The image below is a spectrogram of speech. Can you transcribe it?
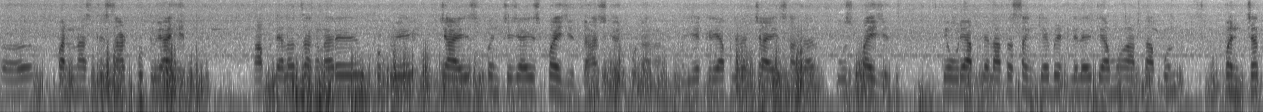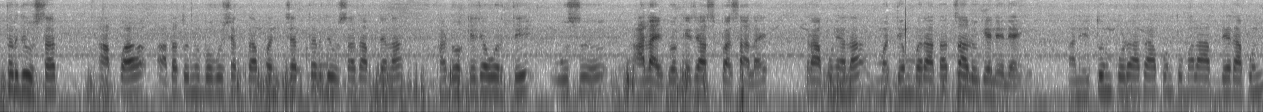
पन्नास ते साठ फुटवे आहेत. आपल्याला जगणारे फुटवे चाळीस पंचेचाळीस पाहिजेत दहा स्क्वेअर फुटाला. म्हणजे एकरी आपल्याला चाळीस हजार ऊस पाहिजेत. तेवढे आपल्याला आता संख्या भेटलेली आहे. त्यामुळं आता आपण पंच्याहत्तर दिवसात आपा आता तुम्ही बघू शकता पंच्याहत्तर दिवसात आपल्याला हा डोक्याच्या वरती ऊस आला आहे डोक्याच्या आसपास आला आहे तर आपण याला मध्यमभर आता चालू केलेले आहे. आणि इथून पुढं आता आपण तुम्हाला अपडेट आपण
